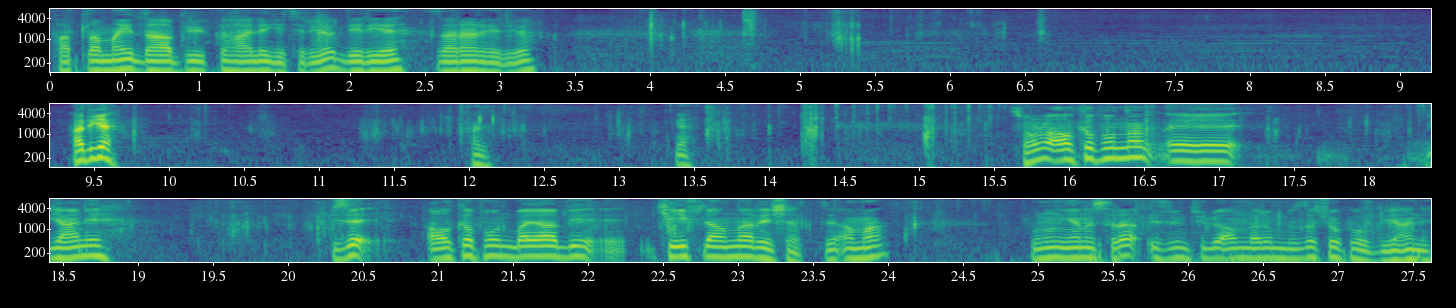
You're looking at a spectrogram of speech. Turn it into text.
patlamayı daha büyük bir hale getiriyor. Deriye zarar veriyor. Hadi gel. Hadi. Gel. Sonra Al Capone'dan eee, yani bize Al Capone bayağı bir e, keyifli anlar yaşattı ama bunun yanı sıra üzüntülü anlarımız da çok oldu. Yani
